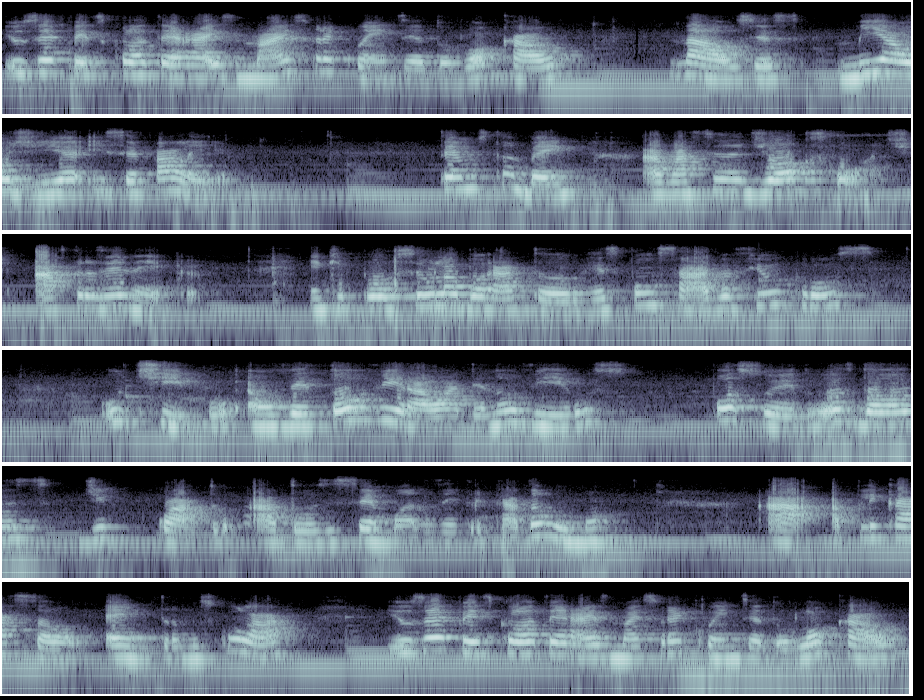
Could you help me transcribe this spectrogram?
e os efeitos colaterais mais frequentes é dor local, náuseas, mialgia e cefaleia. Temos também a vacina de Oxford, AstraZeneca, em que possui o laboratório responsável Fiocruz. O tipo é um vetor viral adenovírus, possui duas doses de 4 a 12 semanas entre cada uma. A aplicação é intramuscular e os efeitos colaterais mais frequentes é dor local,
